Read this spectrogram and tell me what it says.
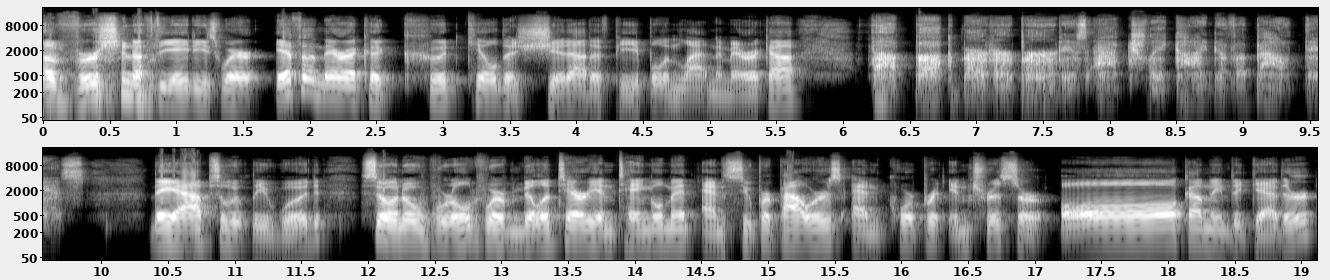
a version of the 80s where if America could kill the shit out of people in Latin America, the book Murder Bird is actually kind of about this. They absolutely would. So, in a world where military entanglement and superpowers and corporate interests are all coming together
